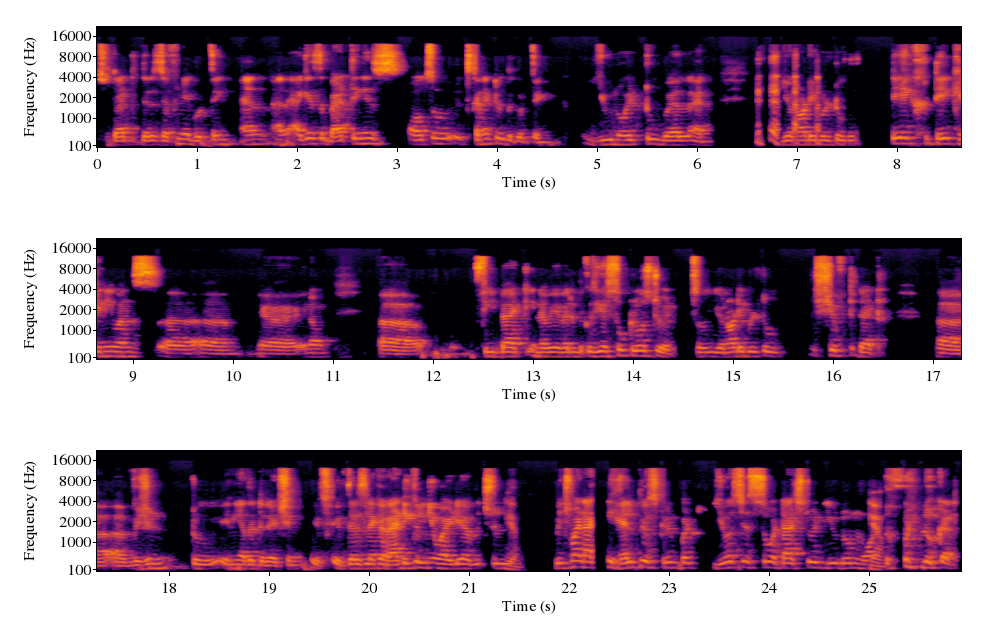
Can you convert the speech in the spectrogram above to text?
So that there is definitely a good thing. And and I guess the bad thing is also it's connected to the good thing. You know it too well and you're not able to take take anyone's uh, uh, uh, you know uh, feedback in a way where because you're so close to it, so you're not able to shift that uh, uh, vision to any other direction. If if there's like a radical new idea which will Yeah. which might actually help your script, but you're just so attached to it, you don't want to look at. it.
